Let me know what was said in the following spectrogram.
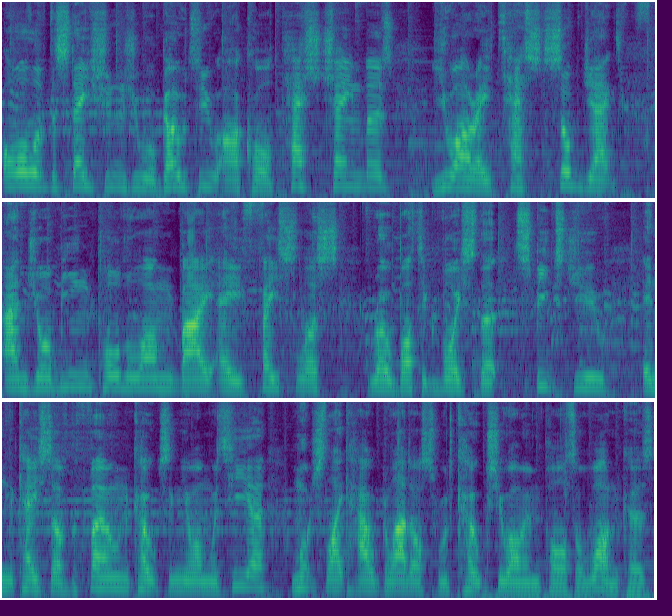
all of the stations you will go to are called test chambers. You are a test subject and you're being pulled along by a faceless robotic voice that speaks to you in the case of the phone coaxing you on was here, much like how GLaDOS would coax you on in Portal 1, because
